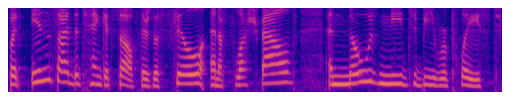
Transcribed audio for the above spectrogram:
But inside the tank itself, there's a fill and a flush valve, and those need to be replaced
